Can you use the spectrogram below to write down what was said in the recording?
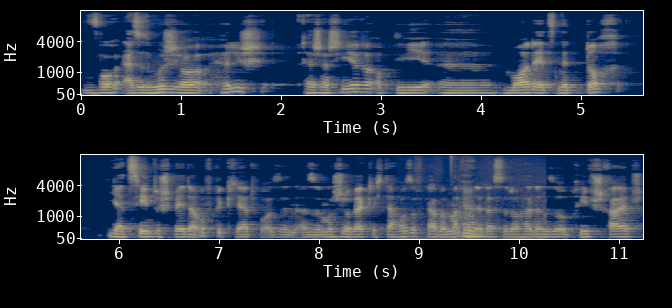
Wo, also du musst ja höllisch recherchieren, ob die äh, Morde jetzt nicht doch Jahrzehnte später aufgeklärt worden sind. Also musst du ja wirklich der Hausaufgabe machen, Ja. ne, dass du doch halt dann so einen Brief schreibst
